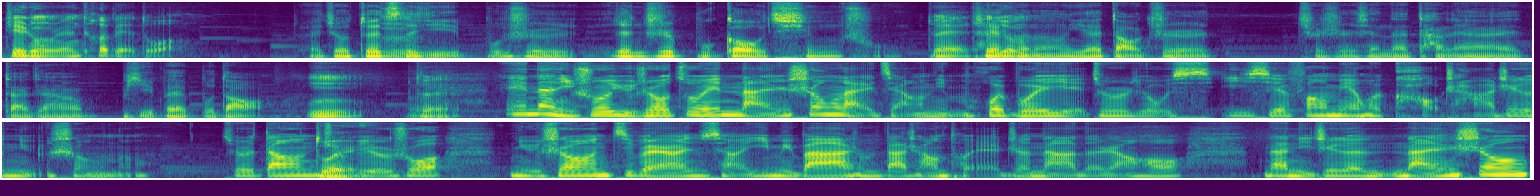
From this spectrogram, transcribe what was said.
这种人特别多。对，就对自嗯己不是认知不够清楚，对，这可能也导致就是现在谈恋爱大家匹配不到。嗯，对，哎，那你说宇宙作为男生来讲，你们会不会也就是有一些方面会考察这个女生呢？就是当就比如说女生基本上就想一米八什么大长腿这那的，然后那你这个男生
